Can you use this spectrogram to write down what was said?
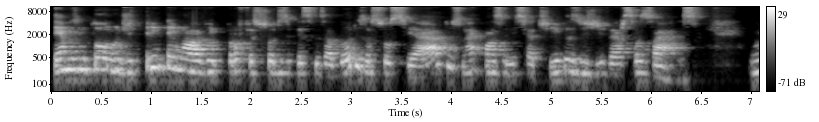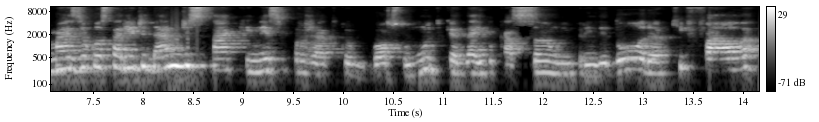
Temos em torno de 39 professores e pesquisadores associados né, com as iniciativas de diversas áreas mas eu gostaria de dar um destaque nesse projeto que eu gosto muito, que é da educação empreendedora, que fala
